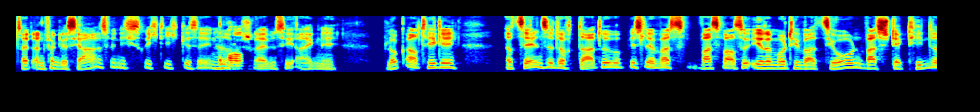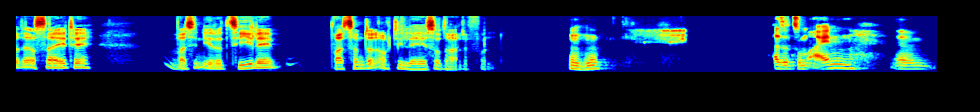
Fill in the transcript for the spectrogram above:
seit Anfang des Jahres, wenn ich es richtig gesehen habe, genau. schreiben Sie eigene Blogartikel. Erzählen Sie doch darüber ein bisschen was. Was war so Ihre Motivation? Was steckt hinter der Seite? Was sind Ihre Ziele? Was haben dann auch die Leser da davon? Mhm. Also zum einen ähm,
